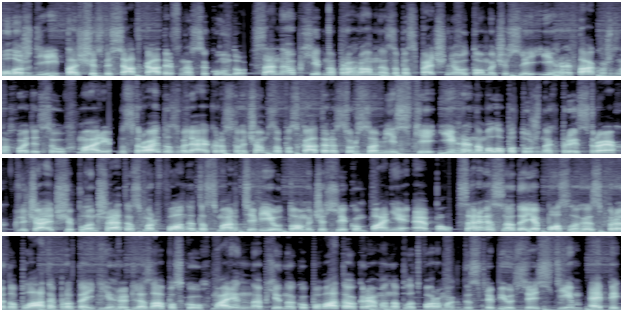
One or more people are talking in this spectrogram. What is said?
Full HD та 60 кадрів на секунду. Все необхідне програмне забезпечення, у тому числі ігри, також знаходяться у хмарі. Boosteroid дозволяє користувачам запускати ресурсомістські ігри на малопотужних пристроях, включаючи планшети, смартфони та смарт TV, у тому числі компанії Apple. Сервіс надає послуги з предоплати, проте ігри для запуску у хмарі необхідно купувати окремо на платформах дистриб'юції Steam, Epic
